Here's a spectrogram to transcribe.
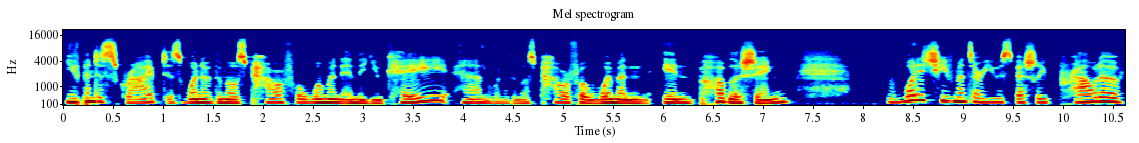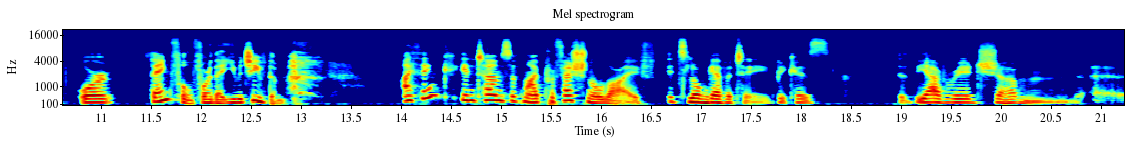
You've been described as one of the most powerful women in the UK and one of the most powerful women in publishing. What achievements are you especially proud of or thankful for that you achieved them? I think, in terms of my professional life, it's longevity because the average um, uh,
